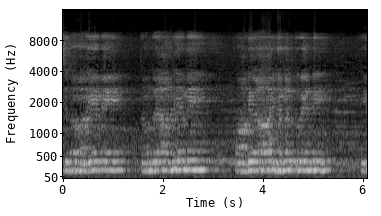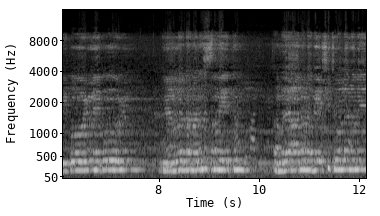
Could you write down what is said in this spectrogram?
കൃപ ഇപ്പോഴും എപ്പോഴും ഞങ്ങളുടെ മനസ്സമയത്തും തമ്പുരാനോട് അപേക്ഷിച്ചു കൊള്ളണമേ.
